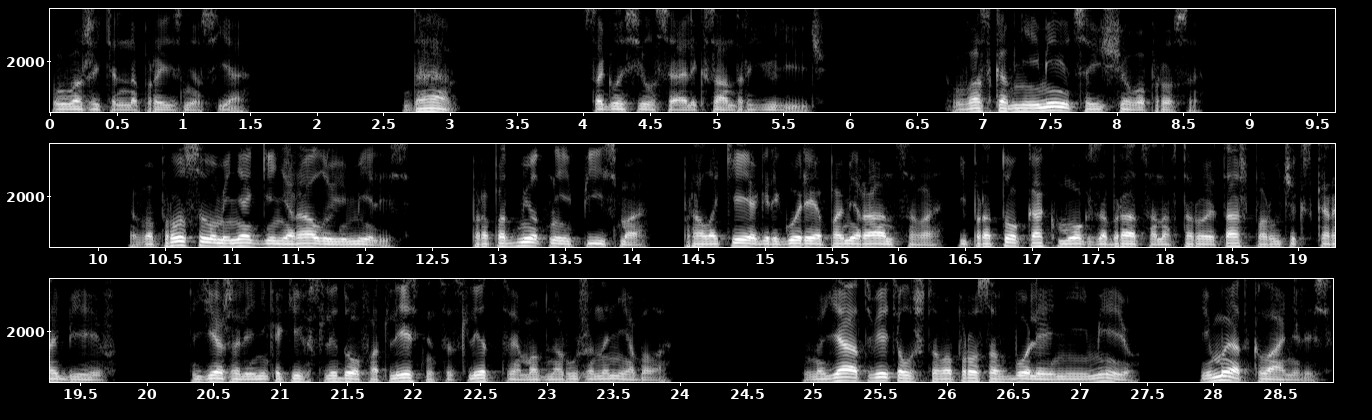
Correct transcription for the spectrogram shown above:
уважительно произнес я. Да, согласился Александр Юльевич. У вас ко мне имеются еще вопросы? Вопросы у меня к генералу имелись. Про подметные письма, про лакея Григория Померанцева и про то, как мог забраться на второй этаж поручик Скоробеев, ежели никаких следов от лестницы следствием обнаружено не было. Но я ответил, что вопросов более не имею, и мы откланялись.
